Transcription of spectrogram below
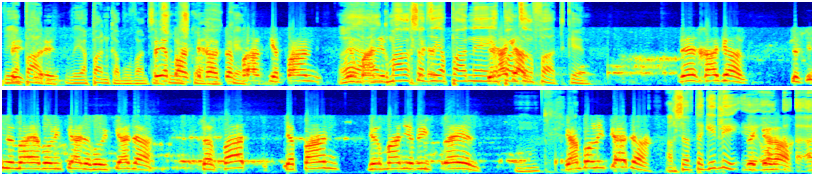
ויפן. ויפן כמובן, צריך שלא ויפן, לשכוח. סליחה, כן. צרפת, יפן, רגע, גרמניה. הגמר עכשיו זה יפן, אה, יפן-צרפת, כן. דרך אגב, תשים לב מה היה באולימפיאדה, באולימפיאדה, צרפת, יפן, גרמניה וישראל. גם באולימפיאדה. עכשיו תגיד לי, אה. אה,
